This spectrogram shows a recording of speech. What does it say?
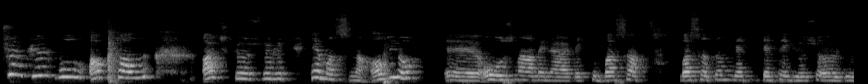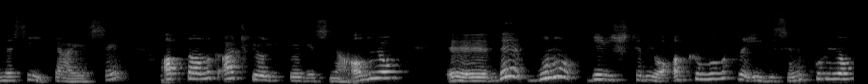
Çünkü bu aptallık, açgözlülük temasını alıyor. E, Oğuznamelerdeki Basat, Basat'ın de, Depe gözü öldürmesi hikayesi. Aptallık açgözlük bölgesine alıyor e, ve bunu geliştiriyor. Akıllılıkla ilgisini kuruyor.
